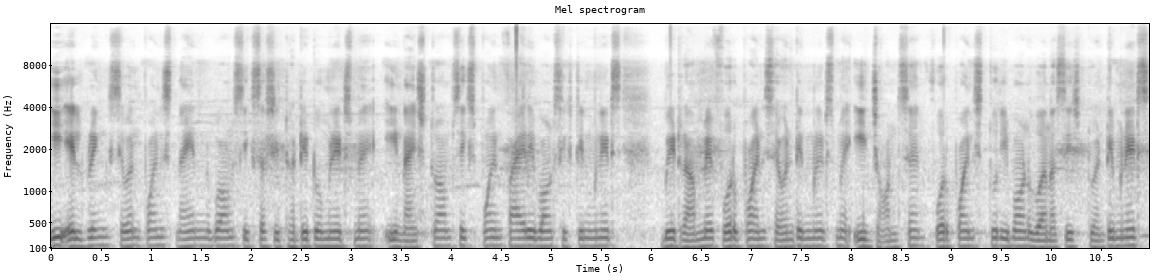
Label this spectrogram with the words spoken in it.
E Elbring seven points nine rebound six assist thirty two minutes में। E Nystrom six point five rebound sixteen minutes B Dram four point seventeen minutes में। E Johnson four points two rebound one assist twenty minutes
